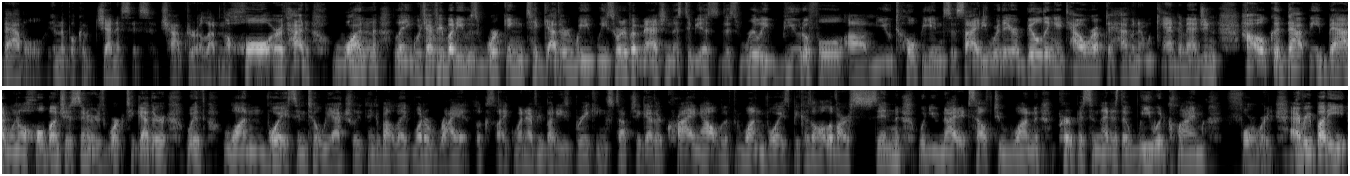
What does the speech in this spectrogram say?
Babel in the book of Genesis, chapter 11. The whole earth had one language. Everybody was working together. We, we sort of imagine this to be a, this really beautiful um, utopian society where they are building a tower up to heaven, and we can't imagine how could that be bad when a whole bunch of sinners work together with one voice until we actually think about like what a riot looks like when everybody's breaking stuff together, crying out with one voice because because all of our sin would unite itself to one purpose, and that is that we would climb forward. Everybody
